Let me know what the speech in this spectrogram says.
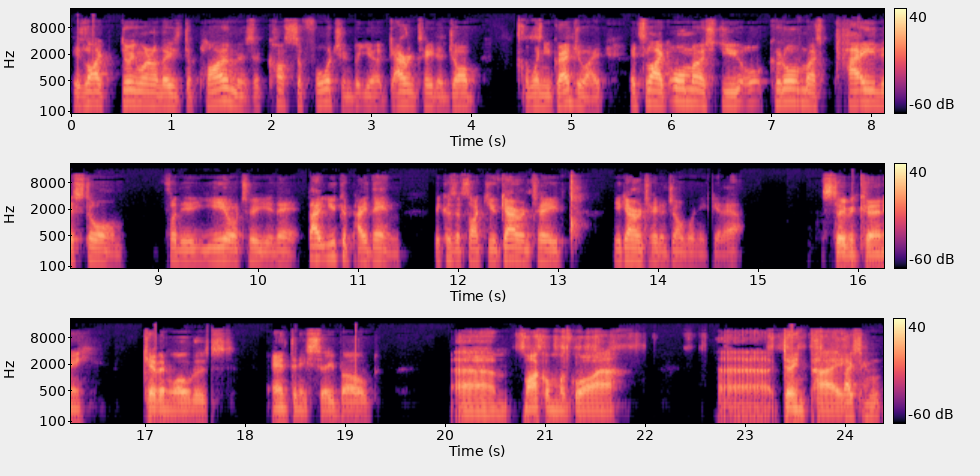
is like doing one of these diplomas. It costs a fortune, but you're guaranteed a job when you graduate. It's like almost you could almost pay the storm for the year or two you're there. But you could pay them because it's like you're guaranteed you're guaranteed a job when you get out. Stephen Kearney, Kevin Walters, Anthony Seibold, um, Michael Maguire, uh, Dean Pay. Jason,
